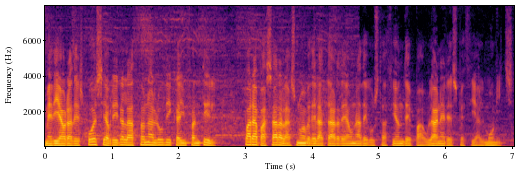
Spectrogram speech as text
Media hora después se abrirá la zona lúdica infantil para pasar a las 9 de la tarde a una degustación de Paulaner Especial Múnich.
